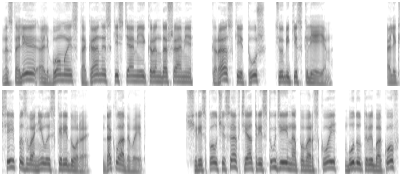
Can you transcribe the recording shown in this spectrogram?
На столе альбомы, стаканы с кистями и карандашами, краски, тушь, тюбики с клеем. Алексей позвонил из коридора, докладывает. Через полчаса в театре-студии на Поварской будут Рыбаков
